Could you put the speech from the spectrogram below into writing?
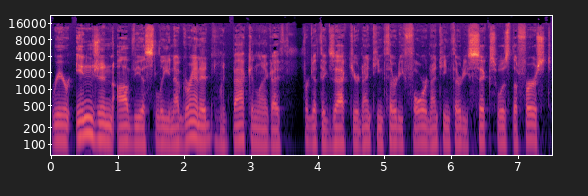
rear engine, obviously. Now, granted, like back in like I forget the exact year, 1934, 1936 was the first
